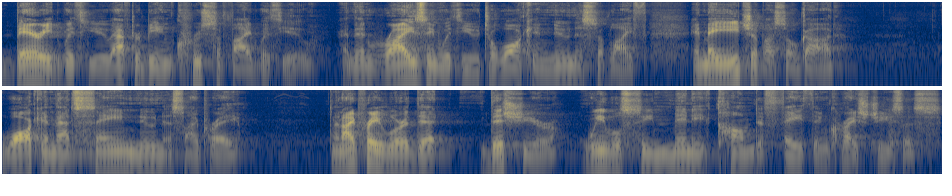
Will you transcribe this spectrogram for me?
buried with you after being crucified with you, and then rising with you to walk in newness of life. And may each of us, oh God, walk in that same newness, I pray. And I pray, Lord, that this year we will see many come to faith in Christ Jesus.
